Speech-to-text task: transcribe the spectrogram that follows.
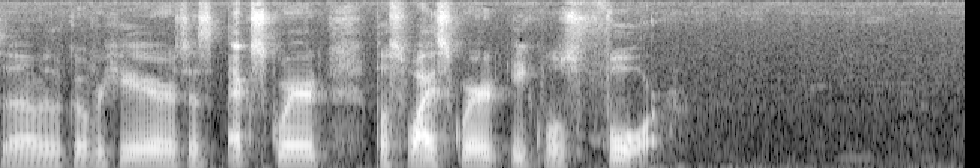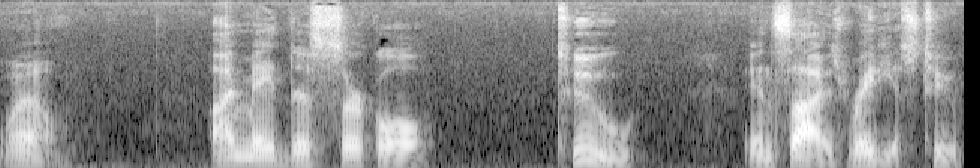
So we look over here. It says x squared plus y squared equals 4. Well, I made this circle 2 in size, radius 2.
